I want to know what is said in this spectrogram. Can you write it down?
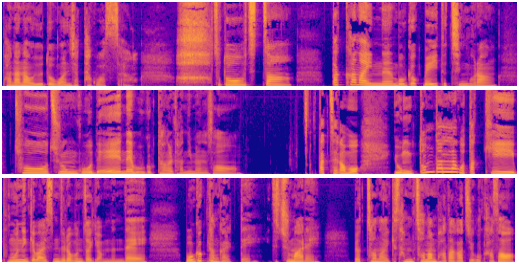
바나나 우유도 원샷하고 왔어요. 하, 저도 진짜 딱 하나 있는 목욕 mate 친구랑 초, 중, 고 내내 목욕탕을 다니면서 딱 제가 뭐 용돈 달라고 딱히 부모님께 말씀드려본 적이 없는데 목욕탕 갈 때 이제 주말에 몇천 원 이렇게 삼천 원 받아가지고 가서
